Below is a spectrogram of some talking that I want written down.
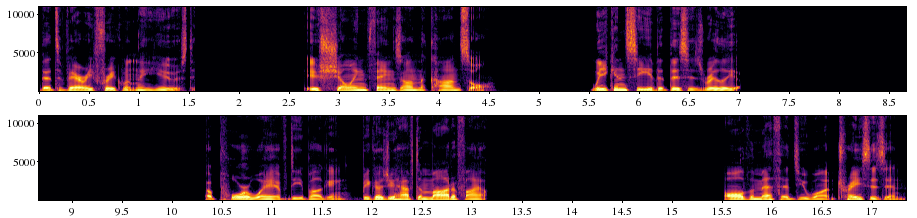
that's very frequently used is showing things on the console we can see that this is really a poor way of debugging because you have to modify all the methods you want traces in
